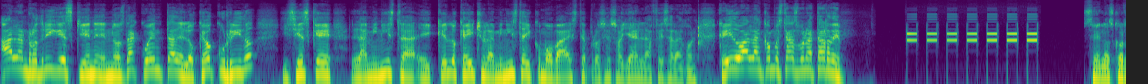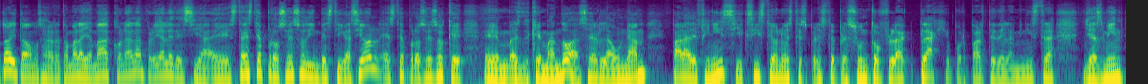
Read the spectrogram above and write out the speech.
Alan Rodríguez, quien eh, nos da cuenta de lo que ha ocurrido y si es que la ministra, y eh, qué es lo que ha dicho la ministra y cómo va este proceso allá en la FES Aragón. Querido Alan, ¿cómo estás? Buena tarde. Se nos cortó, ahorita vamos a retomar la llamada con Alan, pero ya le decía, eh, está este proceso de investigación, este proceso que, eh, que mandó a hacer la UNAM para definir si existe o no este, este presunto plagio por parte de la ministra Yasmín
